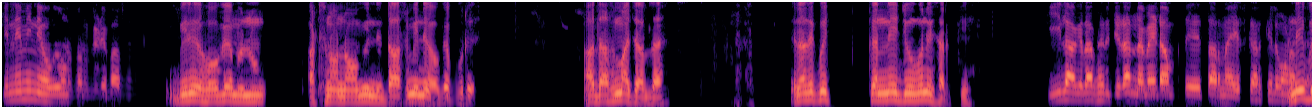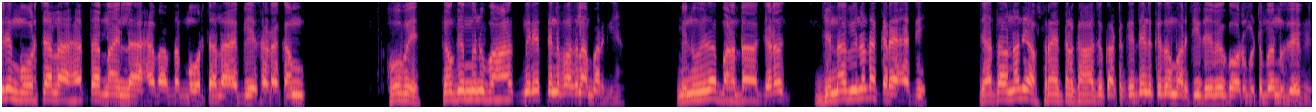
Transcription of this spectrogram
ਕਿੰਨੇ ਮਹੀਨੇ ਹੋ ਗਏ ਹੁਣ ਤੁਹਾਨੂੰ ਗੇੜੇ ਮਾਰਦੇ ਵੀਰੇ ਹੋ ਗਏ ਮੈਨੂੰ 8 9 9 ਮਹੀਨੇ 10 ਮਹੀਨੇ ਹੋ ਗਏ ਪੂਰੇ ਆ 10ਵਾਂ ਚੱਲਦਾ। ਇਹਨਾਂ ਦੇ ਕੋਈ ਕੰਨੀ ਜੂਗ ਨਹੀਂ ਸਰਕੀ ਕੀ ਲੱਗਦਾ ਫਿਰ ਜਿਹੜਾ ਨਵੇਂ ਡੰਪ ਤੇ ਧਰਨਾ ਇਸ ਕਰਕੇ ਲਵਾਉਣਾ ਨਹੀਂ? ਵੀਰੇ ਮੋਰਚਾ ਲਾਇਆ ਹੈ ਧਰਨਾ ਨਹੀਂ ਲਾਇਆ ਹੈ ਆਪਦਾ ਮੋਰਚਾ ਲਾਇਆ ਵੀ ਇਹ ਸਾਡਾ ਕੰਮ ਹੋਵੇ ਕਿਉਂਕਿ ਮੈਨੂੰ ਬਾਹਰ ਮੇਰੇ ਤਿੰਨ ਫਸਲਾਂ ਮਰ ਗਈਆਂ ਮੈਨੂੰ ਇਹਦਾ ਬਣਦਾ ਜਿਹੜਾ ਜਿੰਨਾ ਵੀ ਉਹਨਾਂ ਦਾ ਕਰਿਆ ਹੈ ਸੀ ਜਾਂ ਤਾਂ ਉਹਨਾਂ ਦੇ ਅਫਸਰਾਂ ਦੀ ਤਨਖਾਹ ਚੋਂ ਕੱਟ ਕੇ ਦੇਣ ਕਿਤੋਂ ਮਰਜ਼ੀ ਦੇਵੇ ਗਵਰਨਮੈਂਟ ਮੈਨੂੰ ਦੇਵੇ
